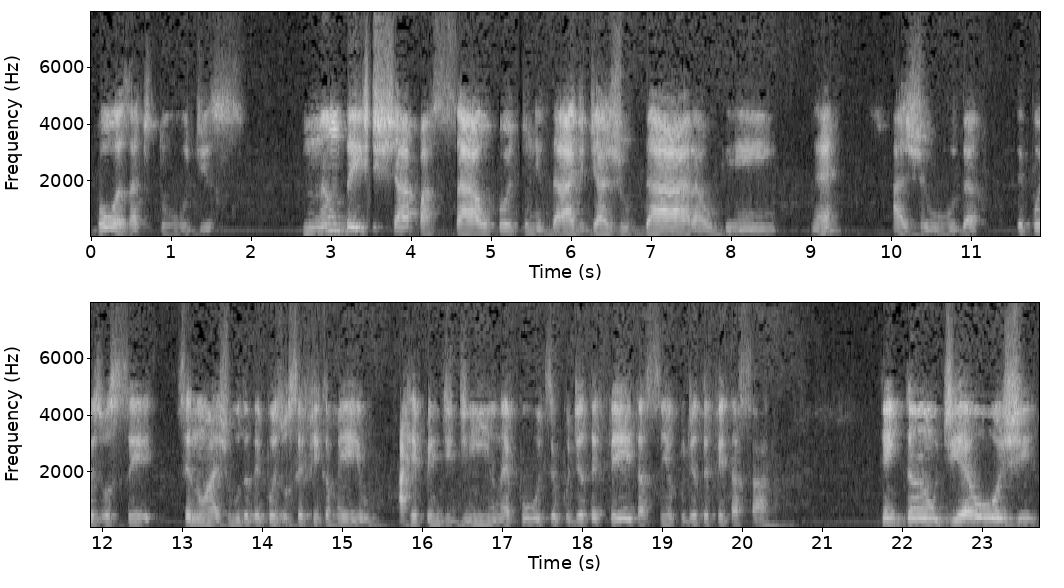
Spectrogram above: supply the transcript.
boas atitudes, não deixar passar a oportunidade de ajudar alguém, né? Ajuda, depois você você não ajuda, depois você fica meio arrependidinho, né? Putz, eu podia ter feito assim, eu podia ter feito assado. Então, o dia é hoje,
